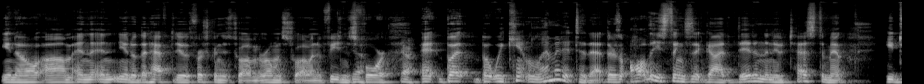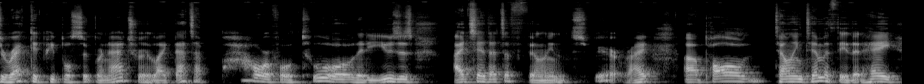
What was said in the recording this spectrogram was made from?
you know, um, and and you know that have to do with 1 Corinthians 12 and Romans 12 and Ephesians 4. yeah. And, but but we can't limit it to that. There's all these things that God did in the New Testament. He directed people supernaturally. Like that's a powerful tool that he uses. I'd say that's a filling of the Spirit, right? Uh, Paul telling Timothy that, hey,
